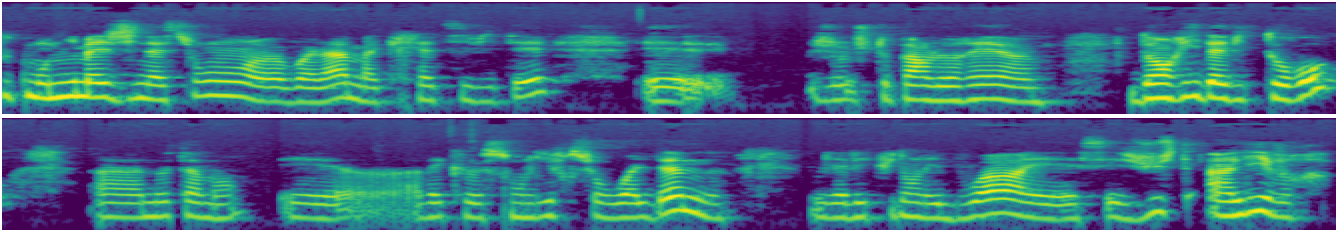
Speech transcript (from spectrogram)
toute mon imagination, voilà, ma créativité. Et je, te parlerai d'Henri David Thoreau, notamment, et avec son livre sur Walden, où il a vécu dans les bois, et c'est juste un livre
